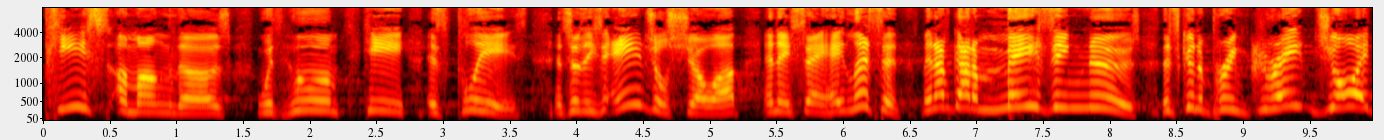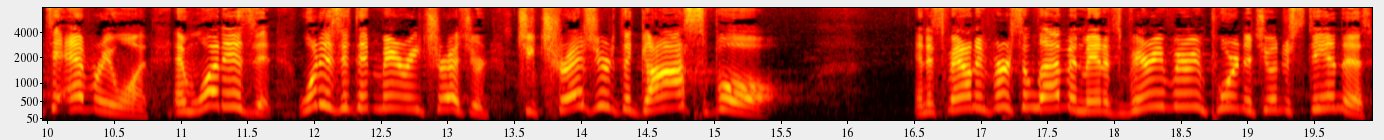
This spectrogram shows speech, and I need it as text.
peace among those with whom he is pleased. And so these angels show up and they say, Hey, listen, man, I've got amazing news that's going to bring great joy to everyone. And what is it? What is it that Mary treasured? She treasured the gospel. And it's found in verse 11, man. It's very, very important that you understand this.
